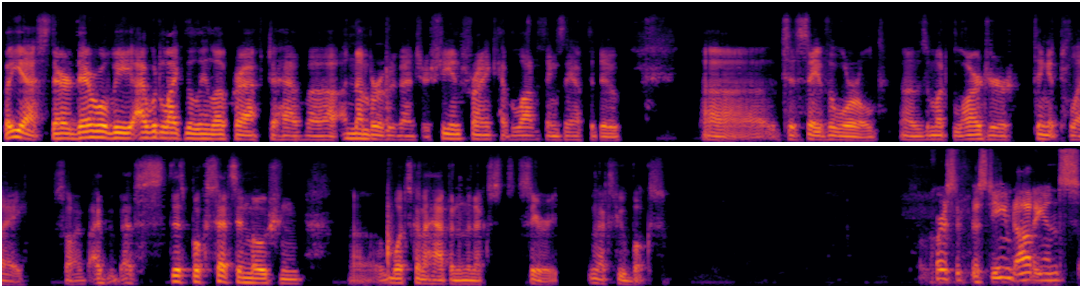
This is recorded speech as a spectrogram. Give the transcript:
But yes, there there will be. I would like Lillian Lovecraft to have uh, a number of adventures. She and Frank have a lot of things they have to do uh, to save the world. Uh, there's a much larger thing at play. So I've, I've, I've, this book sets in motion uh, what's going to happen in the next series, the next few books. Of course, if the esteemed audience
